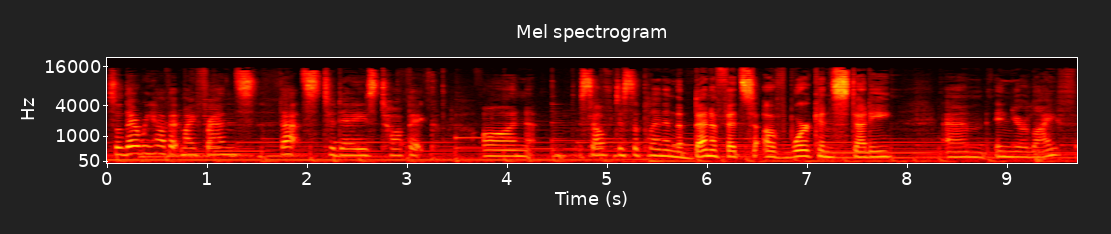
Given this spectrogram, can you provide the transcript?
So, there we have it, my friends. That's today's topic on self discipline and the benefits of work and study um, in your life.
